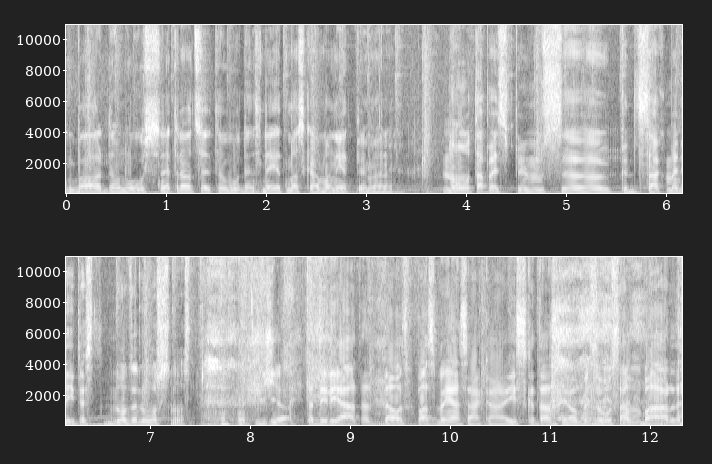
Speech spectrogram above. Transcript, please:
bārda un ūsas netraucē, tev ūdens neiet maskā, man iet, piemēram. nu, tāpēc, pirms, uh, kad sāku medīt, es nodzenu jā, Tad ir jā, tad daudz pasmējās, jā, kā izskatās jau bez ūsām un bārda.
